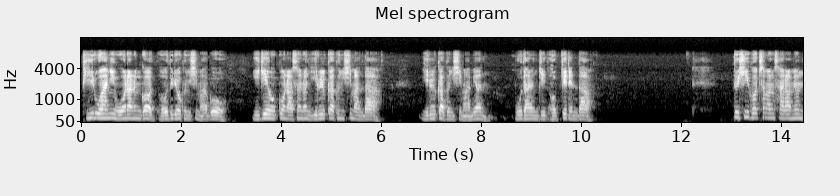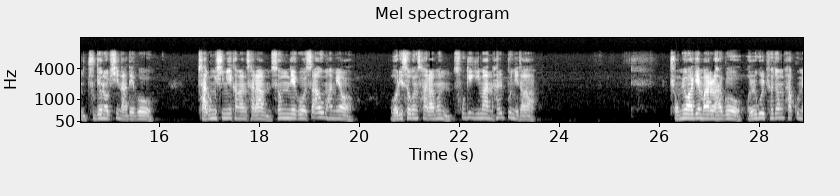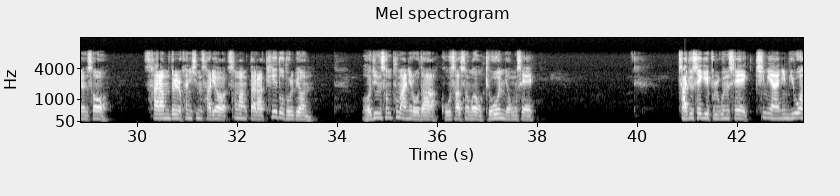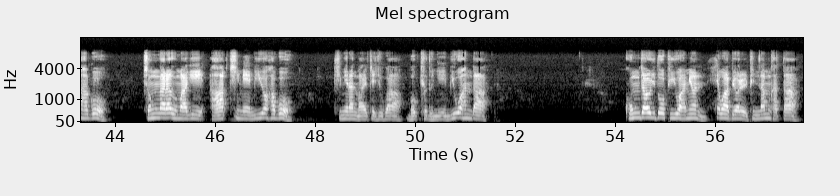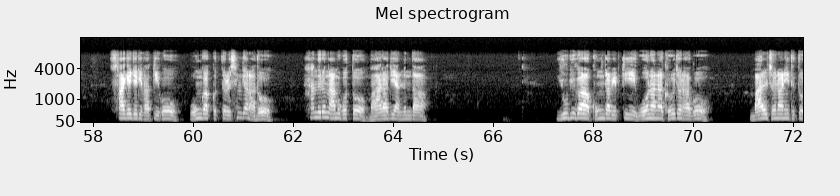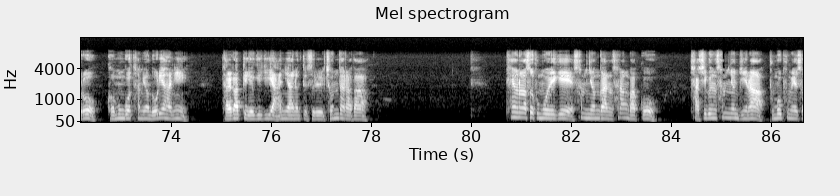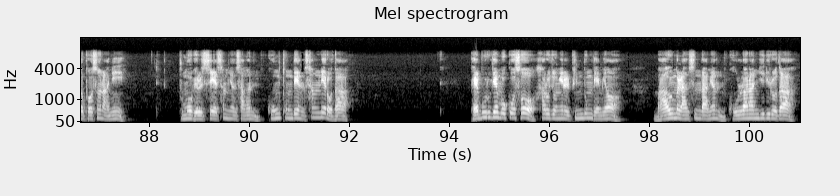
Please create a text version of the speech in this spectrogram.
비루하니 원하는 것 얻으려 근심하고 이제 얻고 나서는 잃을까 근심한다. 잃을까 근심하면 못하는 짓 없게 된다. 뜻이 거창한 사람은 주견 없이 나대고 자긍심이 강한 사람 성내고 싸움하며 어리석은 사람은 속이기만 할 뿐이다. 교묘하게 말을 하고 얼굴 표정 바꾸면서 사람들 환심 사려 상황 따라 태도 돌변 어진 성품 아니로다 고사성어 교원 영색 자주색이 붉은색 아니 미워하고 정나라 음악이 악침에 미워하고 기민한 말재주가 먹혀드니 미워한다. 공자의도 비유하면 해와 별 빛남 같다. 사계절이 바뀌고 온갖 것들 생겨나도 하늘은 아무것도 말하지 않는다. 유비가 공자 뵙기 원하나 거절하고 말 전환이 듣도록 검은 곳 하며 노래하니 달갑게 여기지 아니하는 뜻을 전달하다. 태어나서 부모에게 3년간 사랑받고 자식은 3년 지나 부모 품에서 벗어나니 부모 별세 3년상은 공통된 상례로다. 배부르게 먹고서 하루 종일 빈둥대며 마음을 안 쓴다면 곤란한 일이로다.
